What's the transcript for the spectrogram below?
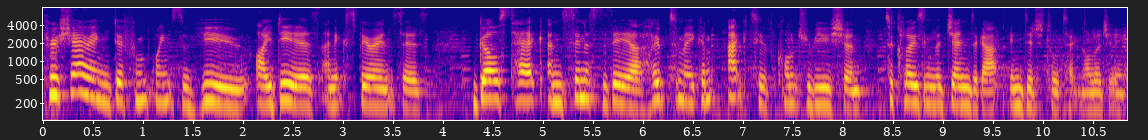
Through sharing different points of view, ideas and experiences, Girls Tech and Synesthesia hope to make an active contribution to closing the gender gap in digital technology.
